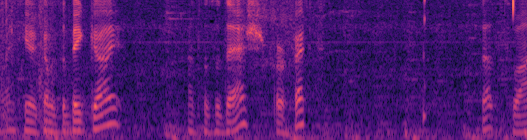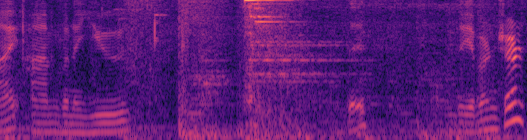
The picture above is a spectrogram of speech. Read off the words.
Alright, here comes the big guy. That was a dash, perfect. That's why I'm gonna use this on the Avenger.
